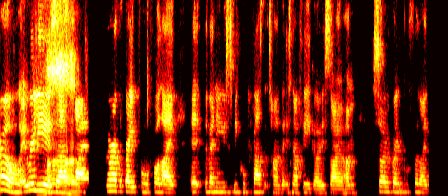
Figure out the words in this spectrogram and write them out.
Oh, it really is. So like we're ever grateful for like it. The venue used to be called Pavaz at the time, but it's now Figo. So I'm so grateful for like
